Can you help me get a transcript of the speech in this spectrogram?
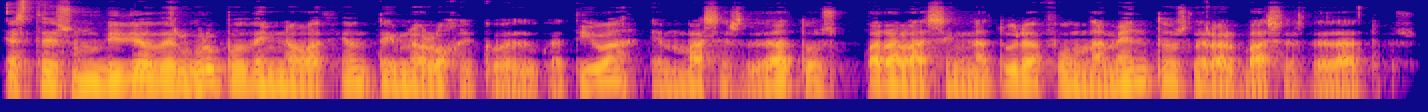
este es un vídeo del Grupo de Innovación Tecnológico Educativa en Bases de Datos para la asignatura Fundamentos de las Bases de Datos.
